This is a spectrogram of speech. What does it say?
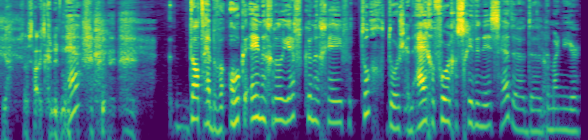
Ja, zo zou je het kunnen noemen. Hè? Dat hebben we ook enig relief kunnen geven, toch? Door zijn eigen voorgeschiedenis, hè? De, de, de manier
